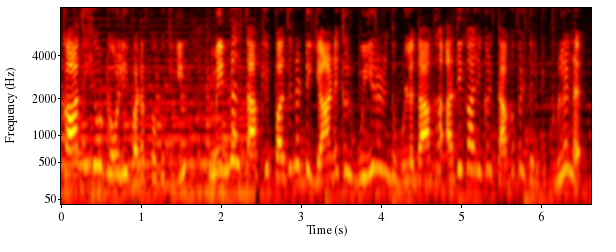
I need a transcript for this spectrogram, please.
காதியோடோலி வனப்பகுதியில் மின்னல் தாக்கி பதினெட்டு யானைகள் உயிரிழந்து உள்ளதாக அதிகாரிகள் தகவல் தெரிவித்துள்ளனர்.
